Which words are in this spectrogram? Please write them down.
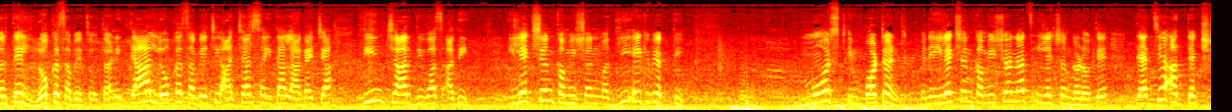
तर ते लोकसभेचं होतं. आणि त्या लोकसभेची आचारसंहिता लागायच्या तीन चार दिवस आधी इलेक्शन कमिशनमधली एक व्यक्ती मोस्ट इम्पॉर्टंट म्हणजे इलेक्शन कमिशनच इलेक्शन घडवते त्याचे अध्यक्ष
